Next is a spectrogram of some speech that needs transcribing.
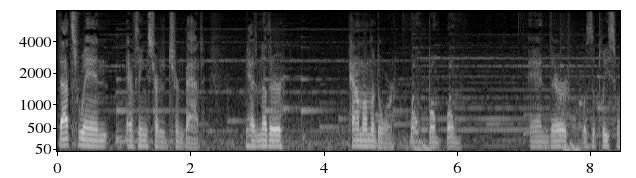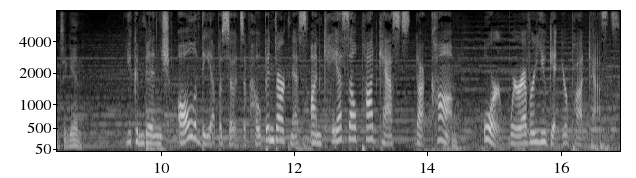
That's when everything started to turn bad. We had another pound on the door. Boom, boom, boom. And there was the police once again. You can binge all of the episodes of Hope and Darkness on KSLPodcasts.com or wherever you get your podcasts.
